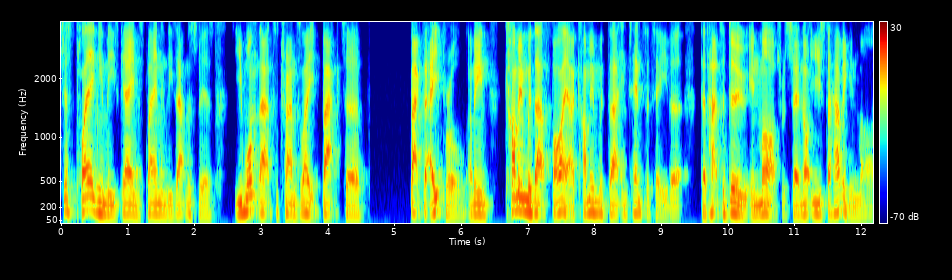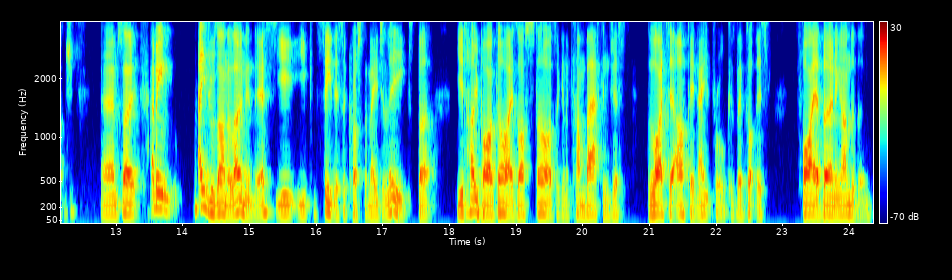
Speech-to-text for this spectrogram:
just playing in these games, playing in these atmospheres, you want that to translate back to back to April. I mean, come in with that fire, come in with that intensity that they've had to do in March, which they're not used to having in March. Um, so, I mean, Angels aren't alone in this. You you can see this across the major leagues, but you'd hope our guys, our stars, are going to come back and just light it up in April because they've got this fire burning under them.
